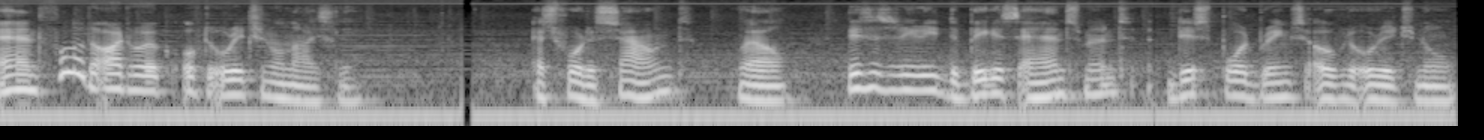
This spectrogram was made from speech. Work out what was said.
and follow the artwork of the original nicely. As for the sound, well, this is really the biggest enhancement this port brings over the original.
